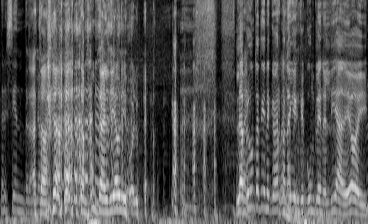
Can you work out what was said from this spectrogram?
300 hasta, hasta Punta del Diablo y volver. La Bueno, pregunta tiene que ver ¿cuál con alguien que cumple en el día de hoy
